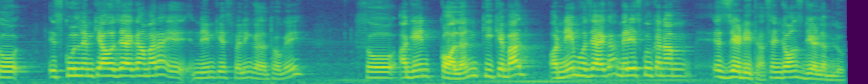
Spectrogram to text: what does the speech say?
so school name क्या हो जाएगा हमारा? ये नेम की स्पेलिंग गलत हो गई। सो अगेन कॉलन की के बाद, और नेम हो जाएगा। मेरे स्कूल का नाम एस जे डी था saint John's D W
